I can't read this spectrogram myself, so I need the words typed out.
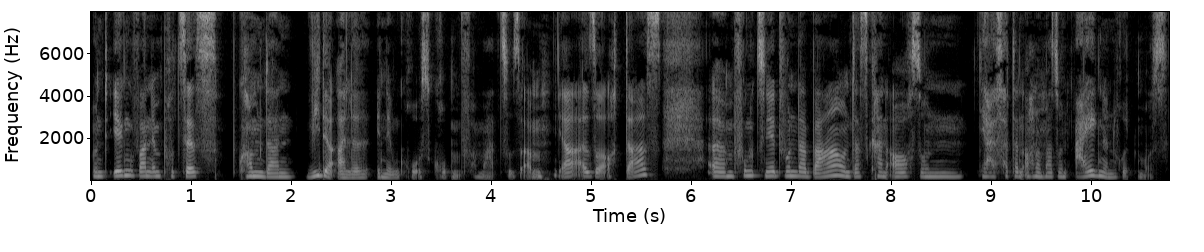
Und irgendwann im Prozess kommen dann wieder alle in dem Großgruppenformat zusammen. Ja, also auch das ähm, funktioniert wunderbar und das kann auch so ein, ja, es hat dann auch nochmal so einen eigenen Rhythmus.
